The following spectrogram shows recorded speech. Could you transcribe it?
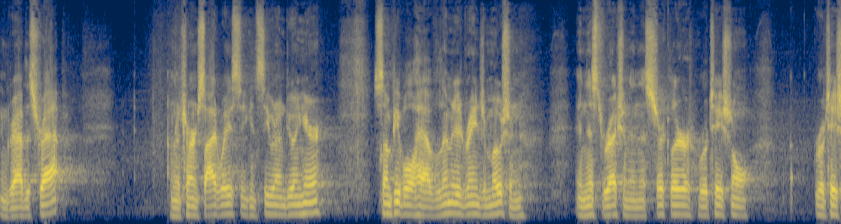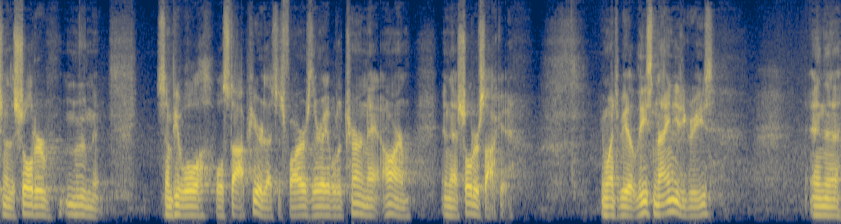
and grab the strap. I'm going to turn sideways so you can see what I'm doing here. Some people have limited range of motion in this direction, in this circular rotational rotation of the shoulder movement. Some people will, will stop here. That's as far as they're able to turn that arm in that shoulder socket. You want it to be at least 90 degrees and the,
